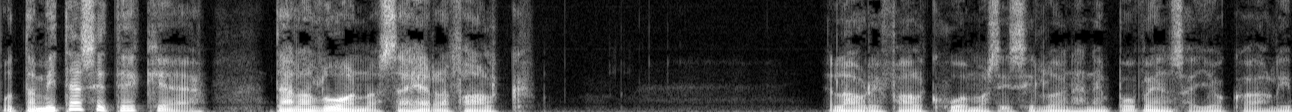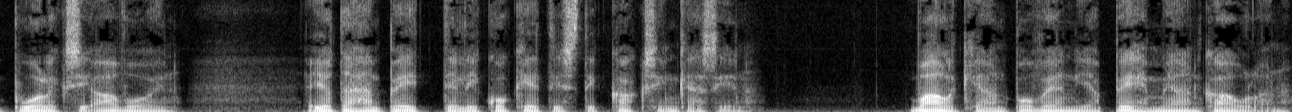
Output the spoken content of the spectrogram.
Mutta mitä se tekee täällä luonnossa, herra Falk? Ja Lauri Falk huomasi silloin hänen povensa, joka oli puoliksi avoin, ja jota hän peitteli koketisti kaksin käsin. Valkean poven ja pehmeän kaulan.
